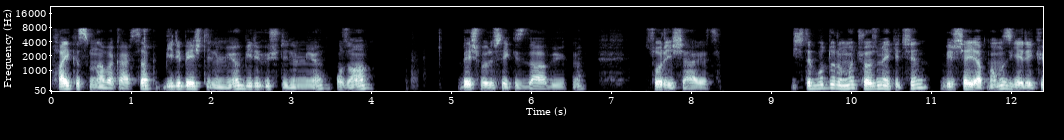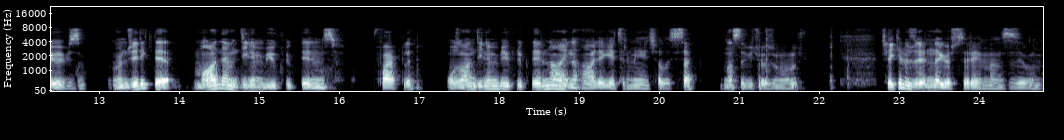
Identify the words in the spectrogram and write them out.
pay kısmına bakarsak biri 5 dilim biri 3 dilim O zaman 5 bölü 8 daha büyük mü? Soru işareti. İşte bu durumu çözmek için bir şey yapmamız gerekiyor bizim. Öncelikle madem dilim büyüklüklerimiz farklı, o zaman dilim büyüklüklerini aynı hale getirmeye çalışsak nasıl bir çözüm olur? Şekil üzerinde göstereyim ben size bunu.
